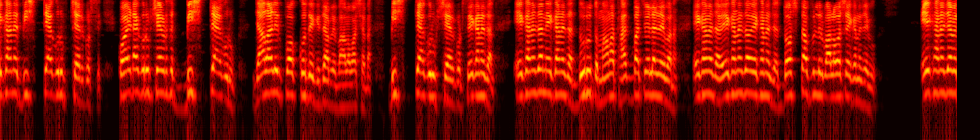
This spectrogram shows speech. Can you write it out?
এখানে বিশটা গ্রুপ শেয়ার করছে। কয়টা গ্রুপ শেয়ার করছে? বিশটা গ্রুপ জালালির পক্ষ থেকে যাবে ভালোবাসাটা। বিশটা গ্রুপ শেয়ার করছে। এখানে যান এখানে যান এখানে যান। দ্রুত, মামা থাকবা, চলে যাবে না। এখানে যাও এখানে যাও এখানে যাও। দশটা ফুলের ভালোবাসা এখানে যাব এখানে যাবে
